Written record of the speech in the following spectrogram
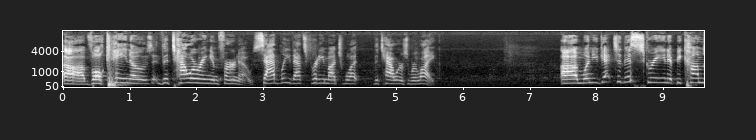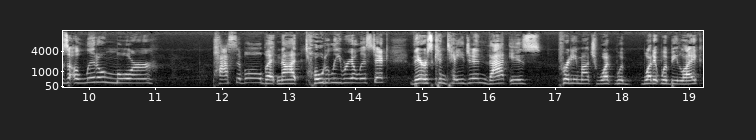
uh, volcanoes, the towering inferno. Sadly, that's pretty much what the towers were like. Um, when you get to this screen, it becomes a little more possible, but not totally realistic. There's contagion. That is pretty much what would what it would be like.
